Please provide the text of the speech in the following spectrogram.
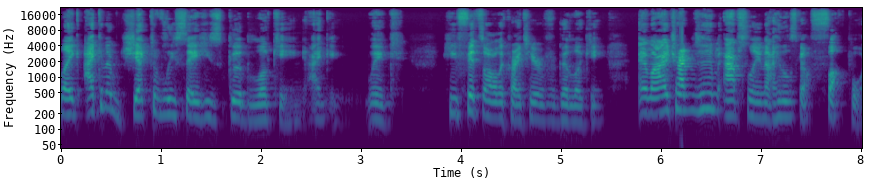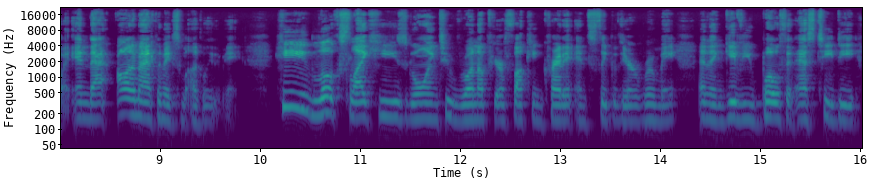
Like I can objectively say he's good looking. I like he fits all the criteria for good looking. Am I attracted to him? Absolutely not. He looks like a fuck boy, and that automatically makes him ugly to me. He looks like he's going to run up your fucking credit and sleep with your roommate, and then give you both an STD,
